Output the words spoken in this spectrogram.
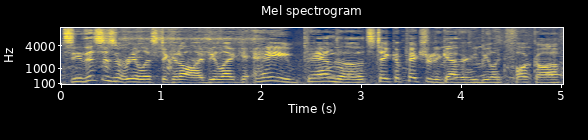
See, this isn't realistic at all. I'd be like, hey, Panda, let's take a picture together. And you'd be like, fuck off.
